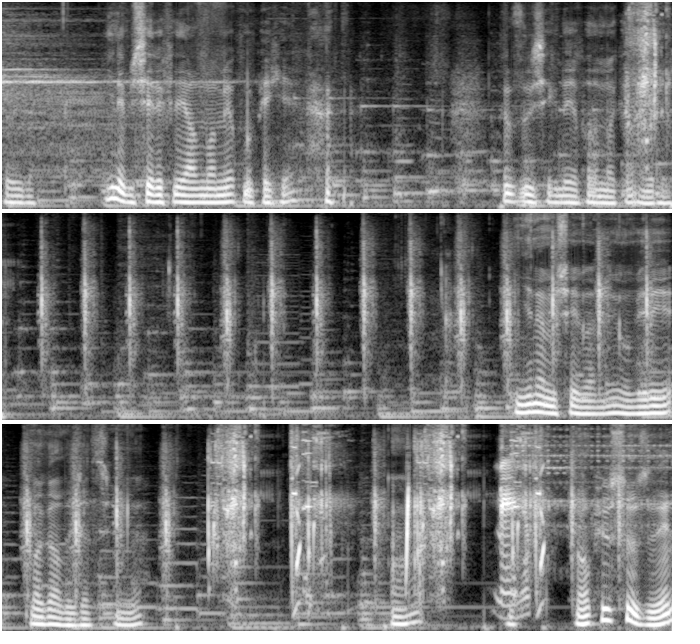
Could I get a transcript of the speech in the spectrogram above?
Köylü. Yine bir şerifliği almam yok mu peki? Hızlı bir şekilde yapalım bakalım. görevi. Yine bir şey verdi. Yok veriyi bug alacağız şimdi. Aha. Merhaba. Ne yapıyorsunuz lan?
